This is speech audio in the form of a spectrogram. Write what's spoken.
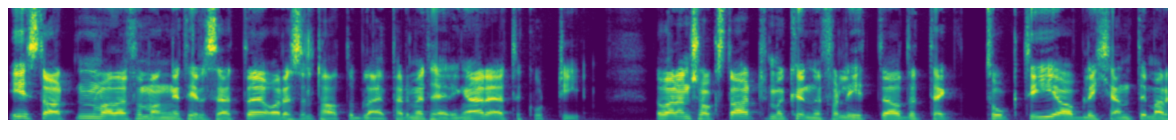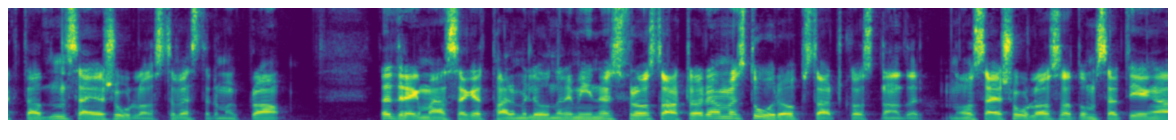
I starten var det for mange ansatte, og resultatet ble permitteringer etter kort tid. Det var en sjokkstart, vi kunne for lite, og det tok tid å bli kjent i markedet, sier Solås til Vest-Telemark Blad. Det drar med seg et par millioner i minus fra startåret, med store oppstartskostnader. Nå sier Solås at omsetninga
